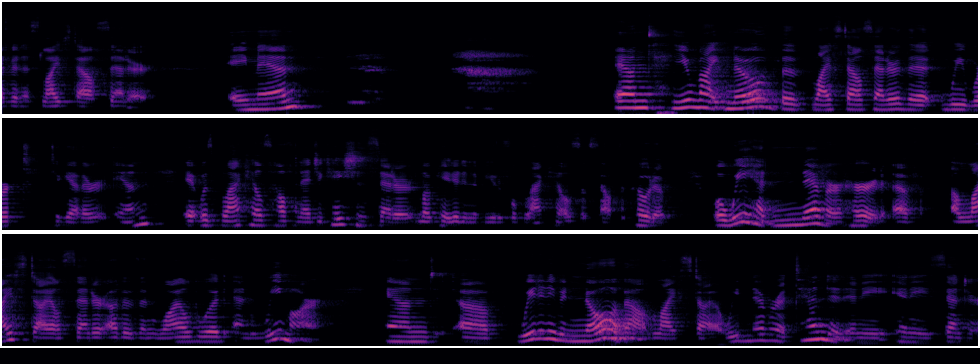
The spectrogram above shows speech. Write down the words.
Adventist lifestyle center. Amen. And you might know the lifestyle center that we worked together in. It was Black Hills Health and Education Center located in the beautiful Black Hills of South Dakota. Well, we had never heard of a lifestyle center other than Wildwood and Weimar. And uh, we didn't even know about lifestyle. We'd never attended any any center,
